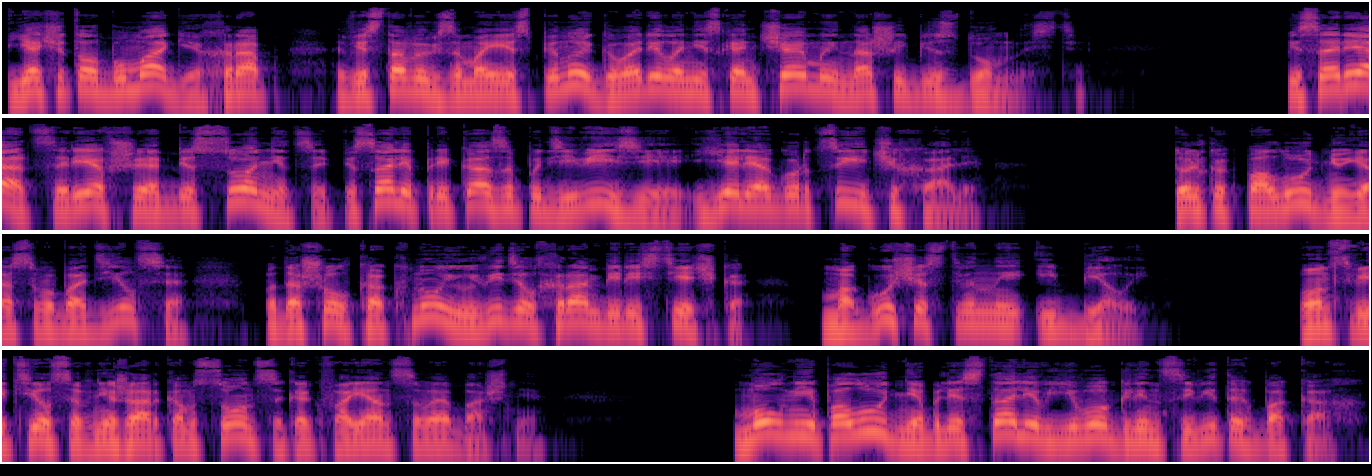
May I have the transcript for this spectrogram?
Я читал бумаги, храп вестовых за моей спиной говорил о нескончаемой нашей бездомности. Писаря, царевшие от бессонницы, писали приказы по дивизии, ели огурцы и чихали. Только к полудню я освободился, подошел к окну и увидел храм Берестечка, могущественный и белый. Он светился в нежарком солнце, как фаянсовая башня. Молнии полудня блистали в его глинцевитых боках.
